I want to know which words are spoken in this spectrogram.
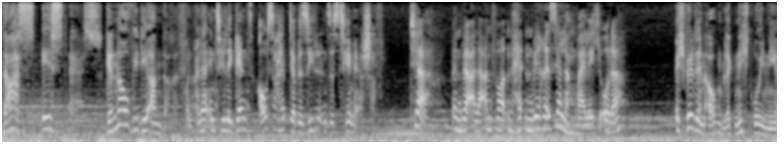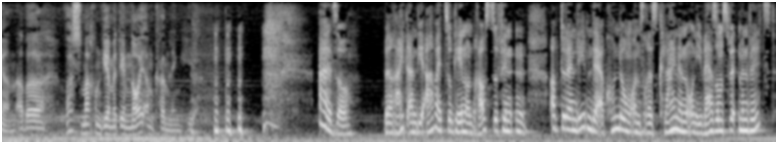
Das ist es. Genau wie die andere. Von einer Intelligenz außerhalb der besiedelten Systeme erschaffen. Tja, wenn wir alle Antworten hätten, wäre es ja langweilig, oder? Ich will den Augenblick nicht ruinieren, aber was machen wir mit dem Neuankömmling hier? also, bereit an die Arbeit zu gehen und rauszufinden, ob du dein Leben der Erkundung unseres kleinen Universums widmen willst?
